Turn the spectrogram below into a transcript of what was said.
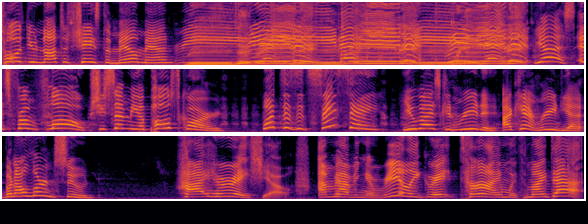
told you not to chase the mailman. Read it. Read it, read it, read it. Read it. Yes, it's from Flo. She sent me a postcard. What does it say, say? You guys can read it. I can't read yet, but I'll learn soon. Hi, Horatio. I'm having a really great time with my dad.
